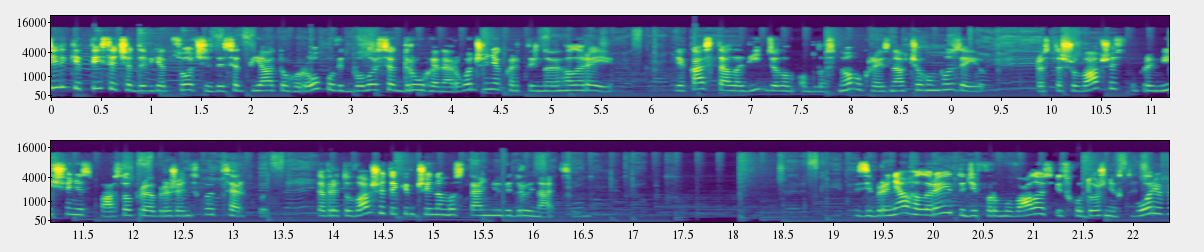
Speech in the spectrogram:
Тільки 1965 року відбулося друге народження картинної галереї, яка стала відділом обласного краєзнавчого музею, розташувавшись у приміщенні Спасо Преображенської церкви та врятувавши таким чином останню від руйнації. Зібрання галереї тоді формувалось із художніх творів,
